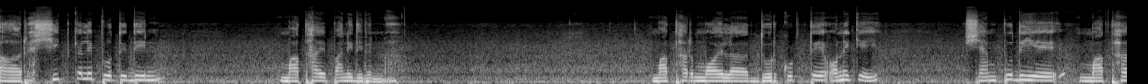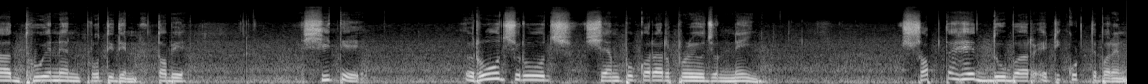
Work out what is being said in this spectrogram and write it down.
আর শীতকালে প্রতিদিন মাথায় পানি দিবেন না। মাথার ময়লা দূর করতে অনেকেই শ্যাম্পু দিয়ে মাথা ধুয়ে নেন প্রতিদিন। তবে শীতে রোজ রোজ শ্যাম্পু করার প্রয়োজন নেই। সপ্তাহে দুবার এটি করতে পারেন।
